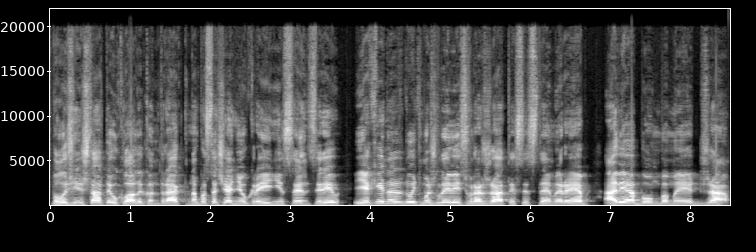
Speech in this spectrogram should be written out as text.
Сполучені Штати уклали контракт на постачання Україні сенсорів, які нададуть можливість вражати системи РЕБ авіабомбами «Джам».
